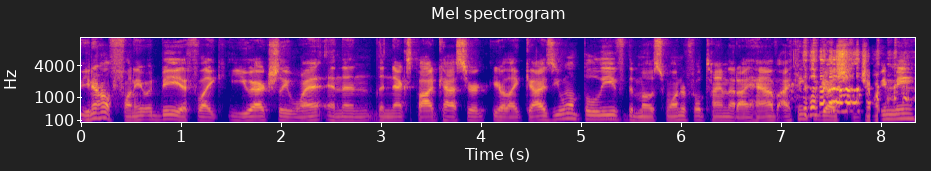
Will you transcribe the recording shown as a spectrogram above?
you know how funny it would be if like you actually went and then the next podcast you're you're like guys you won't believe the most wonderful time that I have I think you guys should join me.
